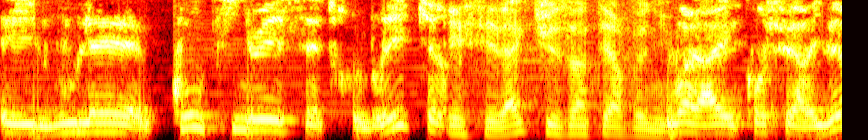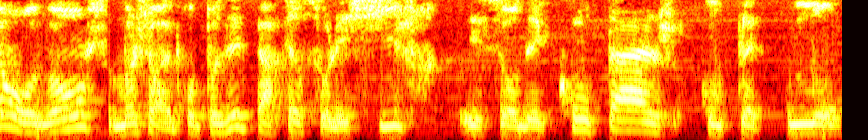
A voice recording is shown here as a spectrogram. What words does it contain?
et il voulait continuer cette rubrique. Et c'est là que tu es intervenu. Voilà, et quand je suis arrivé, en revanche, moi j'aurais proposé de partir sur les chiffres et sur des comptages complètement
